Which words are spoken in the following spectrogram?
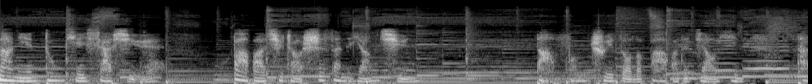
那年冬天下雪，爸爸去找失散的羊群。大风吹走了爸爸的脚印，他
